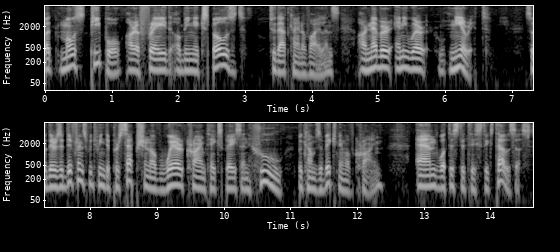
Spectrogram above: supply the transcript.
But most people are afraid of being exposed to that kind of violence are never anywhere near it. So there's a difference between the perception of where crime takes place and who becomes a victim of crime and what the statistics tells us.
